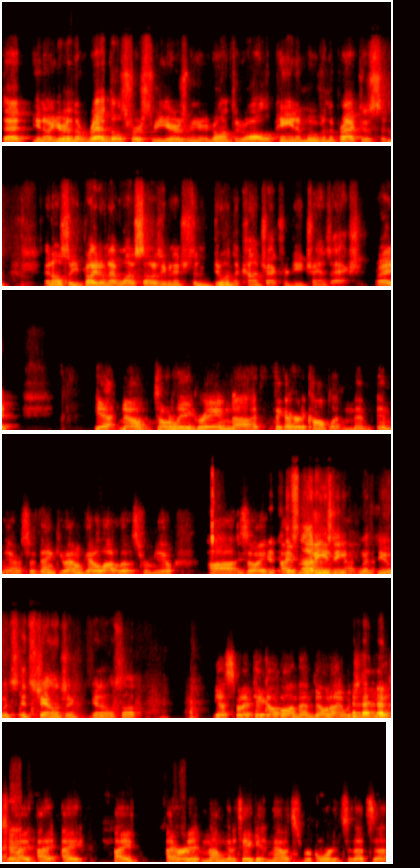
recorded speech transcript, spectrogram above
that you know you're in the red those first three years when you're going through all the pain of moving the practice and and also you probably don't have a lot of sellers even interested in doing the contract for deed transaction right yeah no totally agree and uh, i think i heard a compliment in, in there so thank you i don't get a lot of those from you uh, so I, it's, it's not easy that. with you it's it's challenging you know it's not Yes, but I pick up on them, don't I? Which is good. so I, I, I, I, I heard it, and I'm going to take it, and now it's recorded. So that's a,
